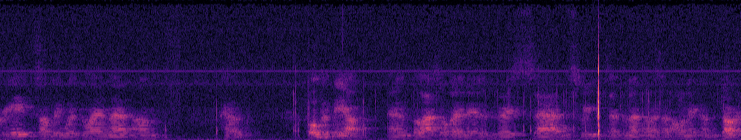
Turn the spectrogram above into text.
create something with Glenn that, um, kind of opened me up. And the last film I made is very sad and sweet and sentimental, I said, I wanna make something dark.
